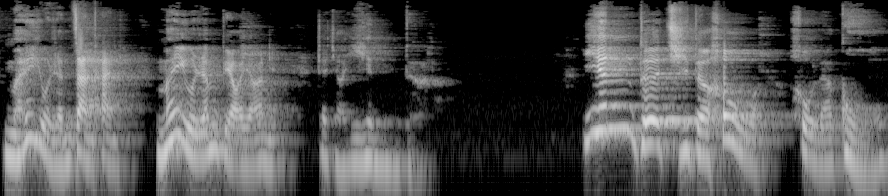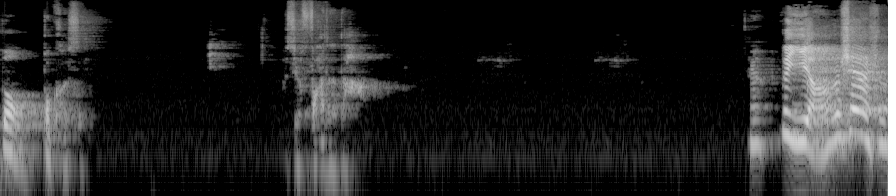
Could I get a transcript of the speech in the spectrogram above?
没有人赞叹你，没有人表扬你，这叫阴德。因得积德厚啊，后来果报不可思议，就发的大。嗯，那扬善是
